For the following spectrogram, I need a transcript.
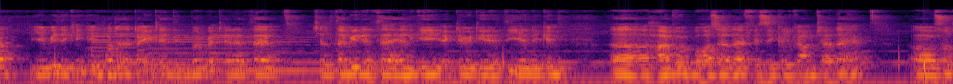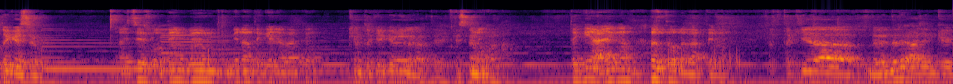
आप ये भी देखें कि बहुत ज़्यादा टाइट है दिन भर बैठे रहता है चलता भी रहता है यानी कि एक्टिविटी रहती है लेकिन हार्ड वर्क बहुत ज़्यादा है फ़िज़िकल काम ज़्यादा है। और सोते कैसे हो? ऐसे सोते हैं बिन- तकिए लगा के क्यों तकिए क्यों नहीं लगाते? किसने बोला? तकिए आएगा तो लगाते हैं तो तकिया नरेंद्र आज इनके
